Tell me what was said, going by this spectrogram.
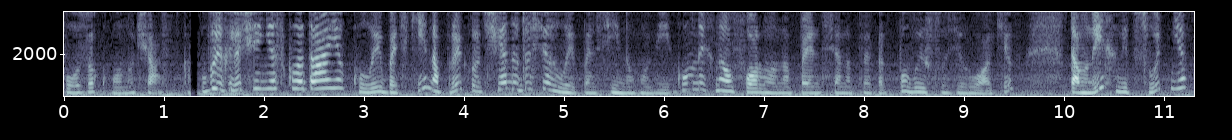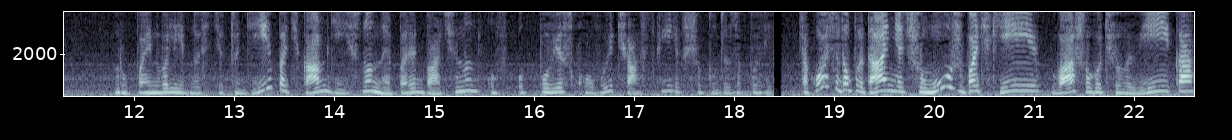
по закону частка. Виключення складає, коли батьки, наприклад, ще не досягли пенсійного віку, в них не оформлена пенсія, наприклад, по вислузі років, та в них відсутнє група інвалідності. Тоді батькам дійсно не передбачено обов'язкової частки, якщо буде заповіт. Так ось до питання, чому ж батьки вашого чоловіка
